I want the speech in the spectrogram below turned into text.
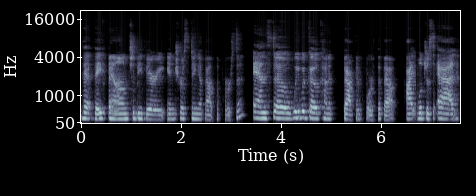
that they found to be very interesting about the person. And so we would go kind of back and forth about I will just add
